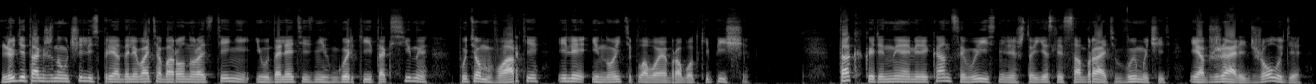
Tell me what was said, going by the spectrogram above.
Люди также научились преодолевать оборону растений и удалять из них горькие токсины путем варки или иной тепловой обработки пищи. Так коренные американцы выяснили, что если собрать, вымочить и обжарить желуди –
